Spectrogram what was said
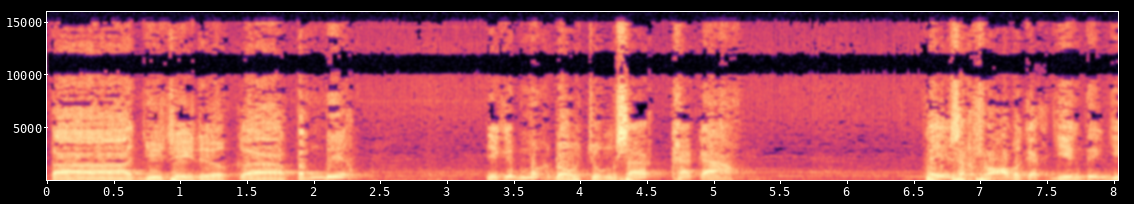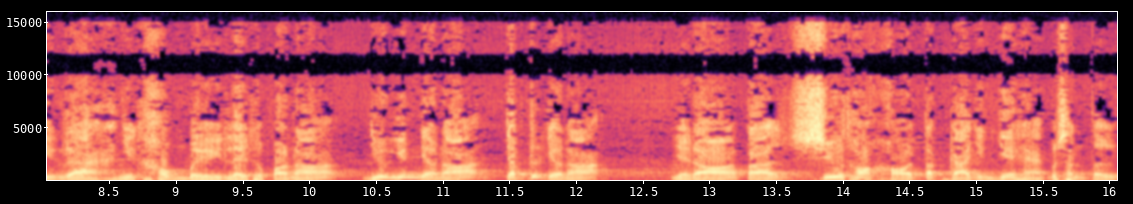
Ta duy trì được à, tánh biết với cái mức độ chuẩn xác khá cao. Thấy rất rõ về các diễn tiến diễn ra nhưng không bị lệ thuộc vào nó dướng dính vào nó chấp trước vào nó. Nhờ đó ta siêu thoát khỏi tất cả những giới hạn của sanh tử.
